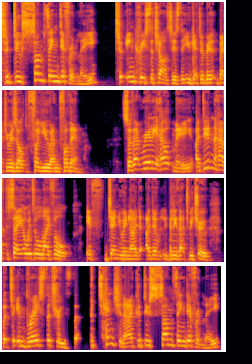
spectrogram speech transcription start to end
to do something differently to increase the chances that you get a better result for you and for them. So that really helped me. I didn't have to say, oh, it's all my fault, if genuinely I, d- I don't believe that to be true, but to embrace the truth that potentially I could do something differently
